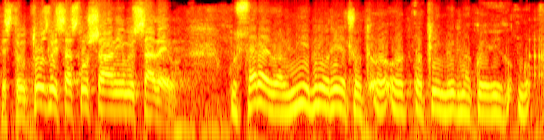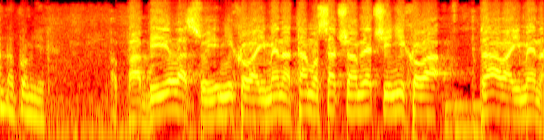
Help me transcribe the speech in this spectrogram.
Jeste u Tuzli saslušavani ili u Sarajevu? U Sarajevu, ali nije bilo riječ o, o, o tim ljudima koje vi napominjete. Pa bila su njihova imena tamo, sad ću vam reći njihova prava imena.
